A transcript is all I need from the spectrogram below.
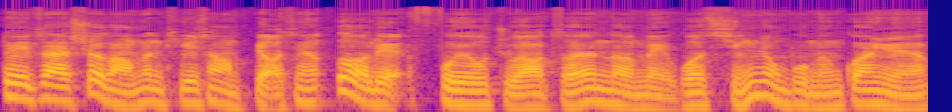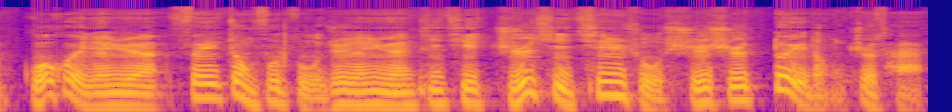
对在涉港问题上表现恶劣、负有主要责任的美国行政部门官员、国会人员、非政府组织人员及其直系亲属实施对等制裁。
